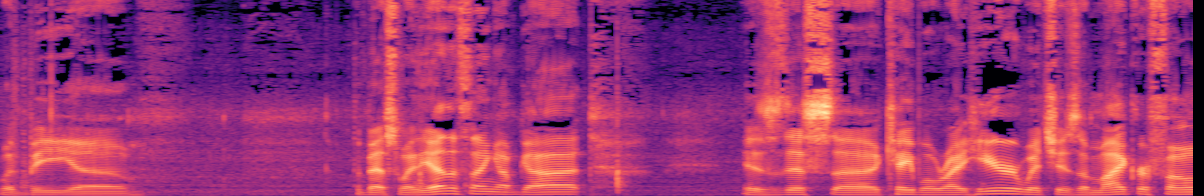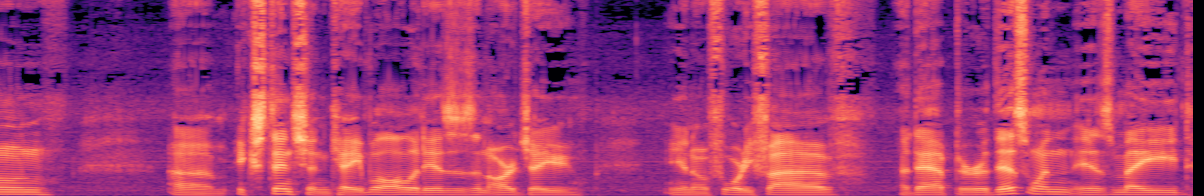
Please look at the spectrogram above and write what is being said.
would be uh, the best way. The other thing I've got is this uh, cable right here, which is a microphone um, extension cable. All it is is an RJ, you know, 45 adapter. This one is made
